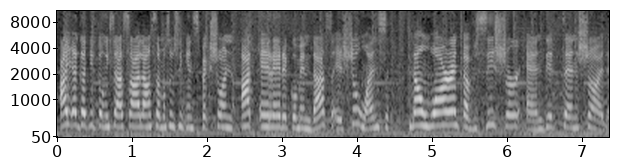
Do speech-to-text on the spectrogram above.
ay agad itong isasalang sa masusing inspeksyon at ere-rekomenda sa issuance ng warrant of seizure and detention.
